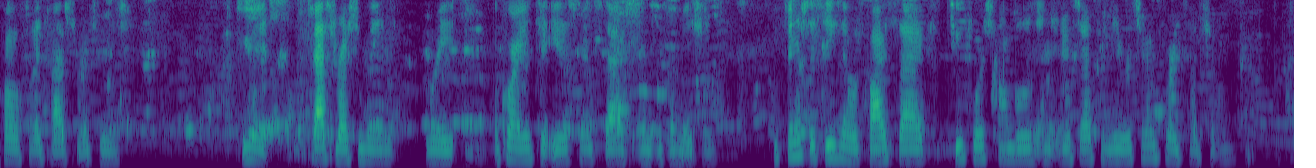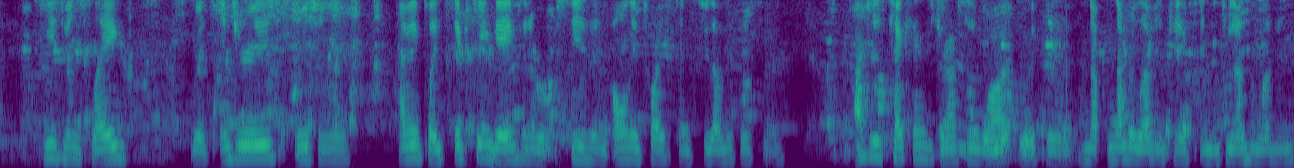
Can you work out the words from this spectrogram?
qualified pass rushers with pass rush win rate, according to ESPN stats and information. He finished the season with five sacks, two forced fumbles, and an interception. He returned for a touchdown. He's been plagued with injuries recently, having played 16 games in a season only twice since 2015. After the Texans drafted Watt with the no- number 11 pick in the 2011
